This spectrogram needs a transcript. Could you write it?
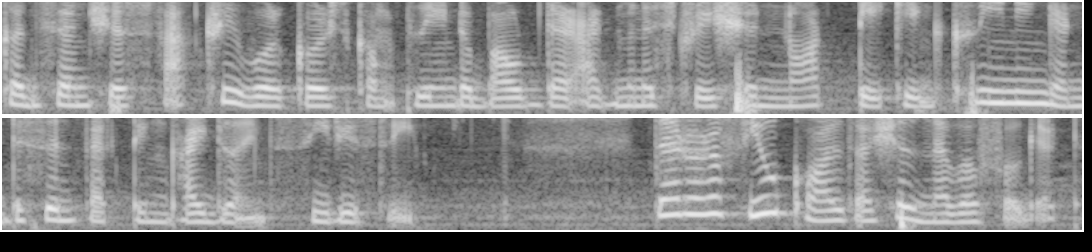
Conscientious factory workers complained about their administration not taking cleaning and disinfecting guidelines seriously. There are a few calls I shall never forget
